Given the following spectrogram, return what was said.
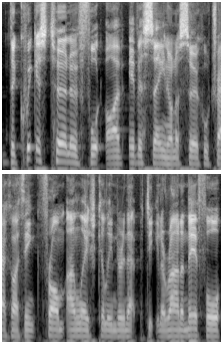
the quickest turn of foot I've ever seen on a circle track, I think, from Unleash Kalinda in that particular run, and therefore,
